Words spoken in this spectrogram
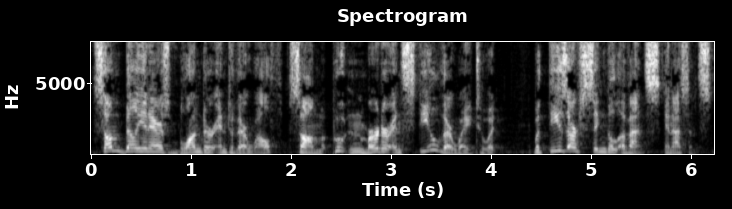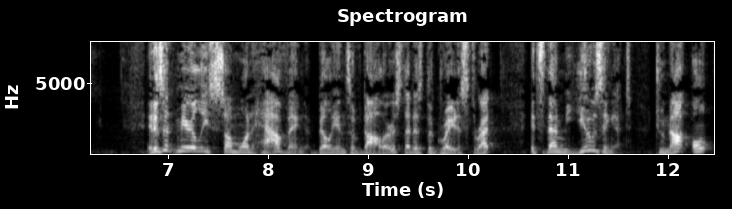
Some billionaires blunder into their wealth, some, Putin, murder and steal their way to it, but these are single events, in essence. It isn't merely someone having billions of dollars that is the greatest threat, it's them using it to not, o-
